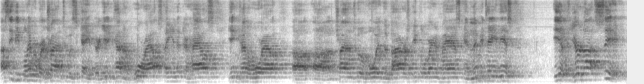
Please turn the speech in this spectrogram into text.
I see people everywhere trying to escape. They're getting kind of wore out, staying at their house, getting kind of wore out, uh, uh trying to avoid the virus. People are wearing masks. And let me tell you this, if you're not sick,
